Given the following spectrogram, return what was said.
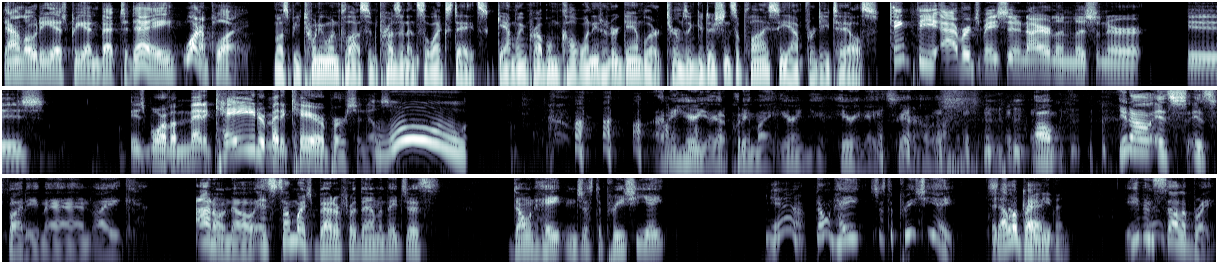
Download ESPN Bet today. What a play! Must be 21 plus and present in select states. Gambling problem? Call 1 800 Gambler. Terms and conditions apply. See app for details. I think the average Mason and Ireland listener is is more of a Medicaid or Medicare person, LZ? Ooh. I didn't hear you. I got to put in my hearing hearing aids here. Hold on. um, you know, it's it's funny, man. Like, I don't know. It's so much better for them, and they just don't hate and just appreciate. Yeah. Don't hate, just appreciate. It's Celebrate okay. even. Even celebrate.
